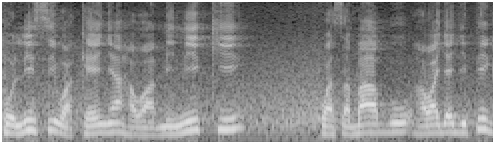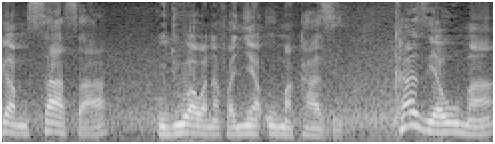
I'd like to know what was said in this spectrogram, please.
polisi wa Kenya hawaaminiki kwa sababu hawajajipiga msasa kujua wanafanyia umma kazi. Kazi ya umma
